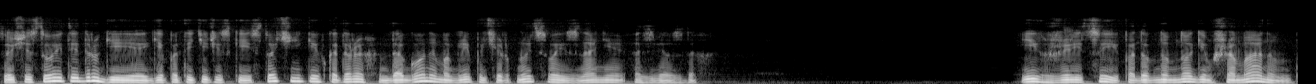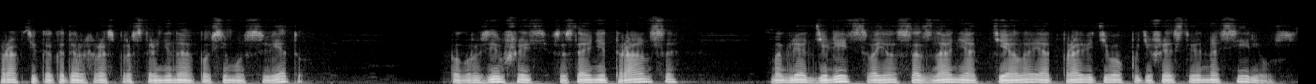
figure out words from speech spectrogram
Существуют и другие гипотетические источники, в которых догоны могли почерпнуть свои знания о звездах. Их жрецы, подобно многим шаманам, практика которых распространена по всему свету, погрузившись в состояние транса, могли отделить свое сознание от тела и отправить его в путешествие на Сириус.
